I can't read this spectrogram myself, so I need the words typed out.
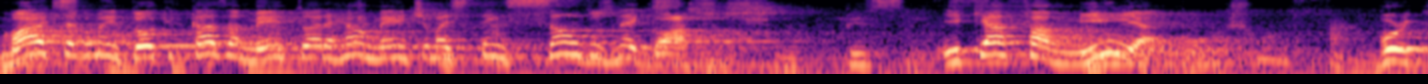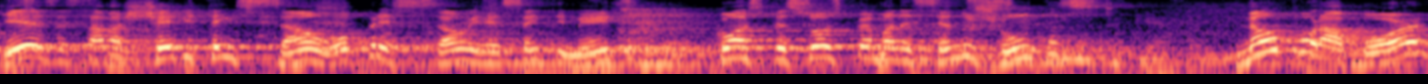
Marx argumentou que o casamento era realmente uma extensão dos negócios e que a família burguesa estava cheia de tensão, opressão e ressentimento, com as pessoas permanecendo juntas, não por amor,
